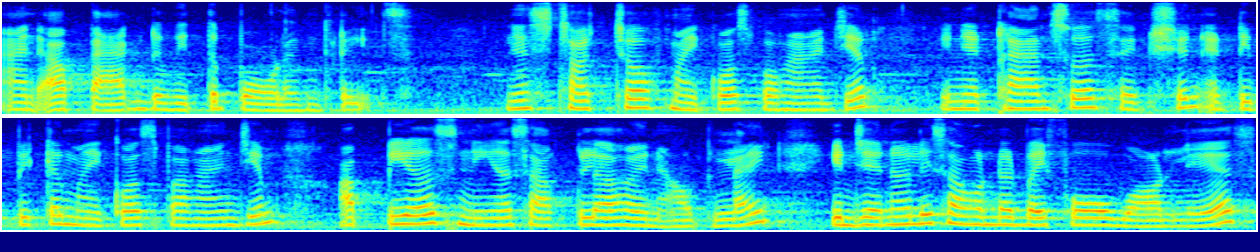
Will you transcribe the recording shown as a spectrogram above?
and are packed with the pollen grains. Next structure of microsporangium. In a transverse section, a typical microsporangium appears near circular in outline. It generally surrounded by four wall layers,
